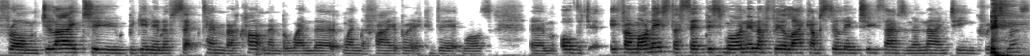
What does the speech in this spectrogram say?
from July to beginning of September. I can't remember when the when the firebreaker date was. Um, the, if I'm honest, I said this morning I feel like I'm still in 2019 Christmas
